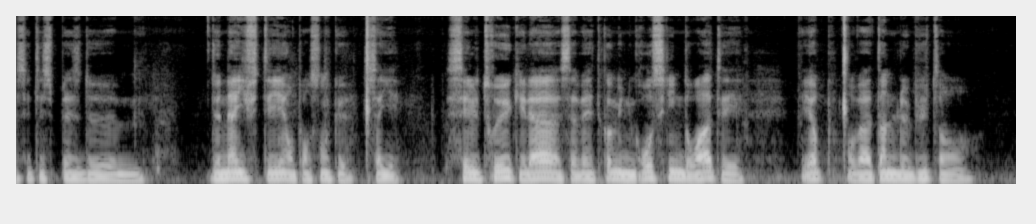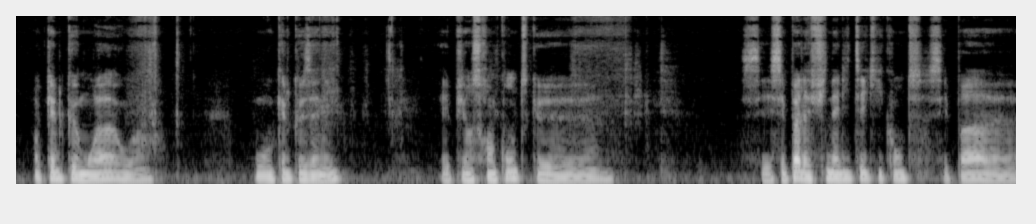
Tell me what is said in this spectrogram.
Cette espèce de naïveté en pensant que ça y est, c'est le truc et là ça va être comme une grosse ligne droite et, hop, on va atteindre le but en, quelques mois ou en, quelques années. Et puis on se rend compte que c'est, c'est pas la finalité qui compte, c'est pas euh,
